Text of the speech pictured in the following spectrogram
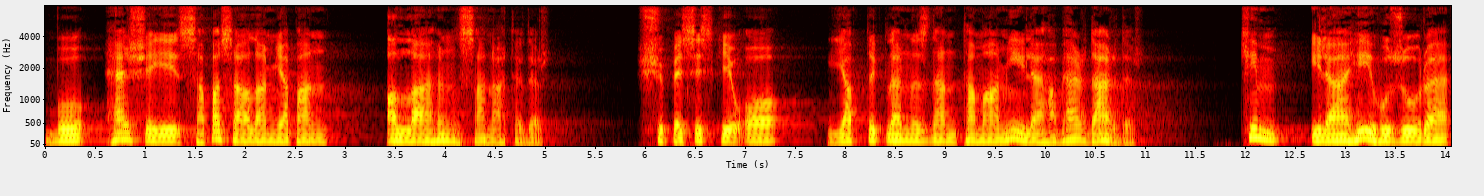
Bu her şeyi sapa sağlam yapan Allah'ın sanatıdır. Şüphesiz ki O yaptıklarınızdan tamamiyle haberdardır. Kim ilahi huzura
